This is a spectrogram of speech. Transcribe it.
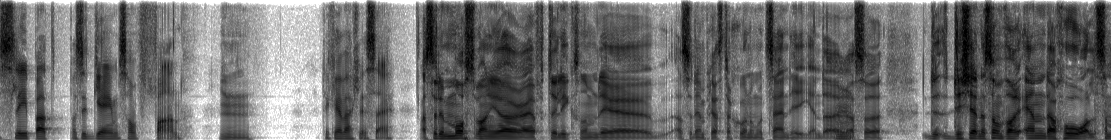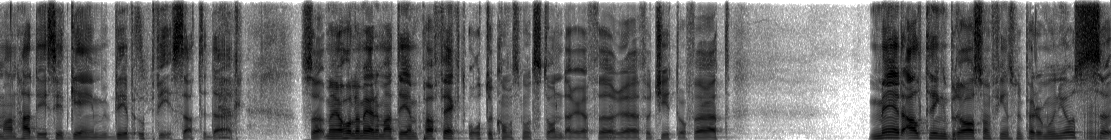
slipat på sitt game som fan. Mm. Det kan jag verkligen säga. Alltså det måste man göra efter liksom det, alltså den prestationen mot Sandhagen där. Mm. Alltså, det, det kändes som varenda hål som han hade i sitt game blev uppvisat där. Så, men jag håller med om att det är en perfekt återkomstmotståndare för, eh, för Chito. För att med allting bra som finns med Pedro Munoz, så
